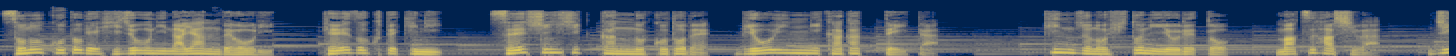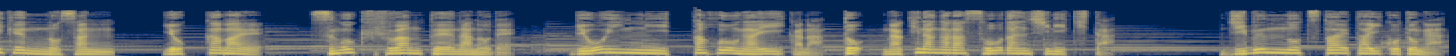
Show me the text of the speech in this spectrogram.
そのことで非常に悩んでおり継続的に精神疾患のことで病院にかかっていた。近所の人によると松橋は事件の34日前すごく不安定なので病院に行った方がいいかなと泣きながら相談しに来た。自分の伝えたいことが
